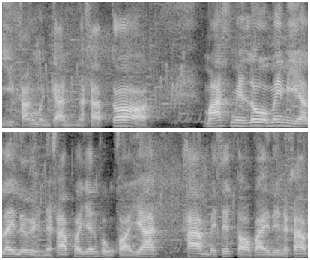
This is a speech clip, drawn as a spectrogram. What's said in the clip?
กี่ครั้งเหมือนกันนะครับ ก็มาร์ชเมลโล่ไม่มีอะไรเลยนะครับ เพราะฉะนั้นผมขออนุญาตข้ามไปเซตต่อไปเลยนะครับ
